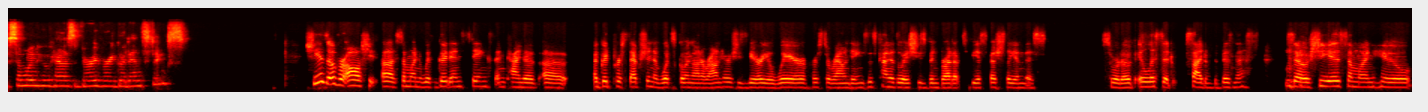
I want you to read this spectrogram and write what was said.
someone who has very, very good instincts? She is overall she, uh, someone with good instincts and kind of uh, a good perception of what's going on around her. She's very aware of her surroundings. It's kind of the way she's been brought up to be, especially in this sort of illicit side of the business. so she is someone who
